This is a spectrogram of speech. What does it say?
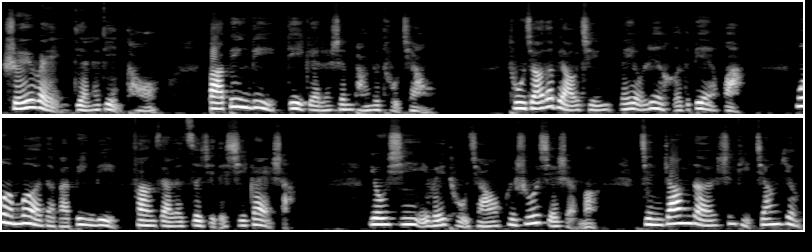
水尾点了点头，把病历递给了身旁的土桥。土桥的表情没有任何的变化，默默地把病历放在了自己的膝盖上。尤西以为土桥会说些什么，紧张的身体僵硬。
